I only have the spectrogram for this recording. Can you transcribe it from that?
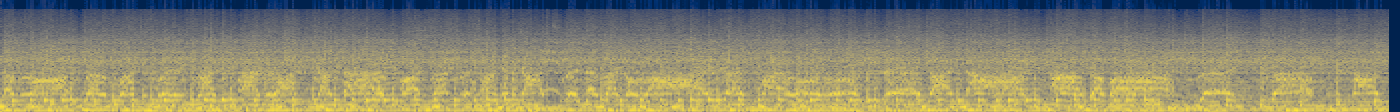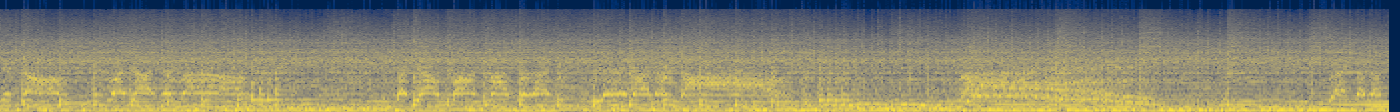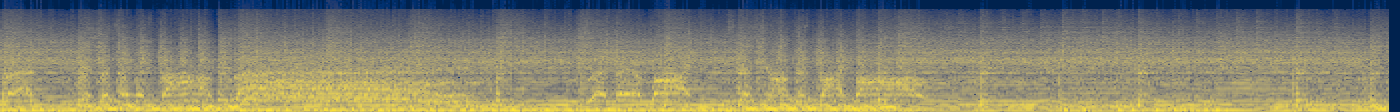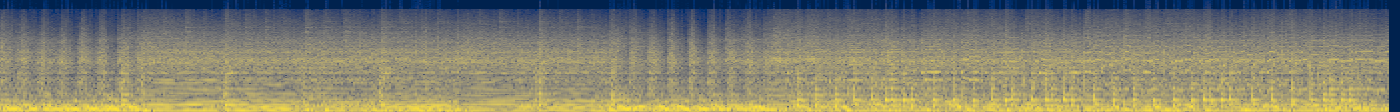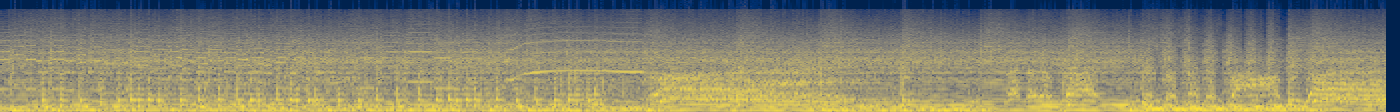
Never on the fucking way, like I'm not just a Strength of the flesh, resistance is power and the pain This is in this fire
